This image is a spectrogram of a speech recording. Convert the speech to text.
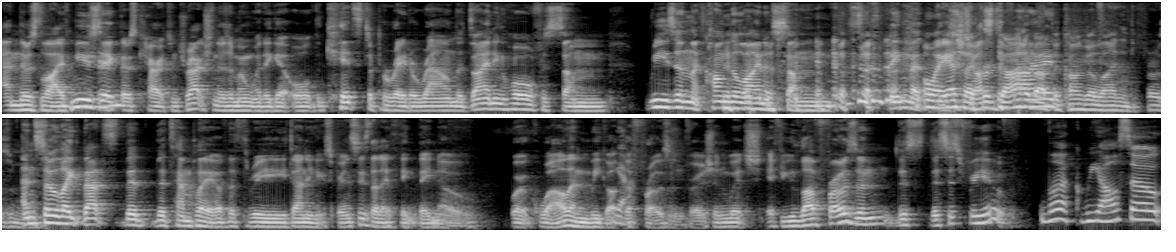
And there's live music, mm-hmm. there's character interaction. There's a moment where they get all the kids to parade around the dining hall for some reason, the conga line of some thing that Oh my gosh, I forgot about the conga line in the Frozen. movie. And so, like, that's the the template of the three dining experiences that I think they know work well. And we got Yeah. the Frozen version, which, if you love Frozen, this this is for you. Look, we also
